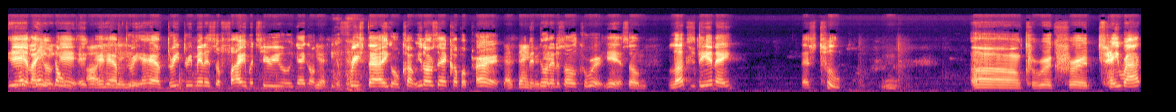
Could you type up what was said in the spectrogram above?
Yeah, Next like day, he he gonna, yeah, and, oh, and yeah, have yeah, three yeah. and have three three minutes of fire material. He ain't gonna Yeah. he can freestyle. He gonna come. You know what I'm saying? Come prepared. That's He's dangerous. been doing yeah. it his whole career. Yeah. So Mhm. Lux DNA. That's two. Mm, Um, career career Tay Roc.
